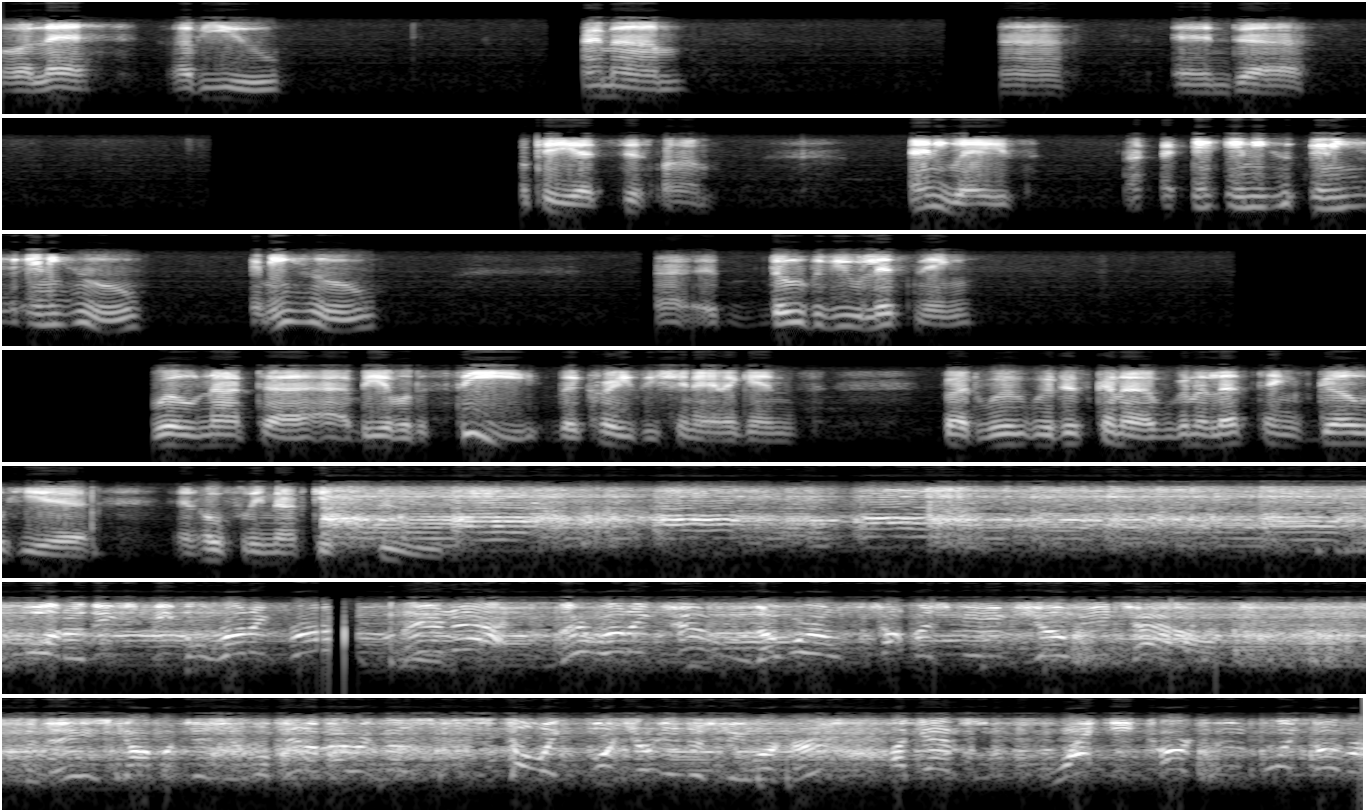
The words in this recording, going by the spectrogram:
or less of you, my mom, uh, and uh, okay, yeah, it's just mom. Anyways, any, any, anywho, anywho, uh, those of you listening will not uh, be able to see the crazy shenanigans, but we're, we're just gonna we're gonna let things go here and hopefully not get sued. What are these people running? They're not. They're running to the world's toughest game show in town. Today's competition will pit America's stoic butcher industry workers against wacky cartoon voiceover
